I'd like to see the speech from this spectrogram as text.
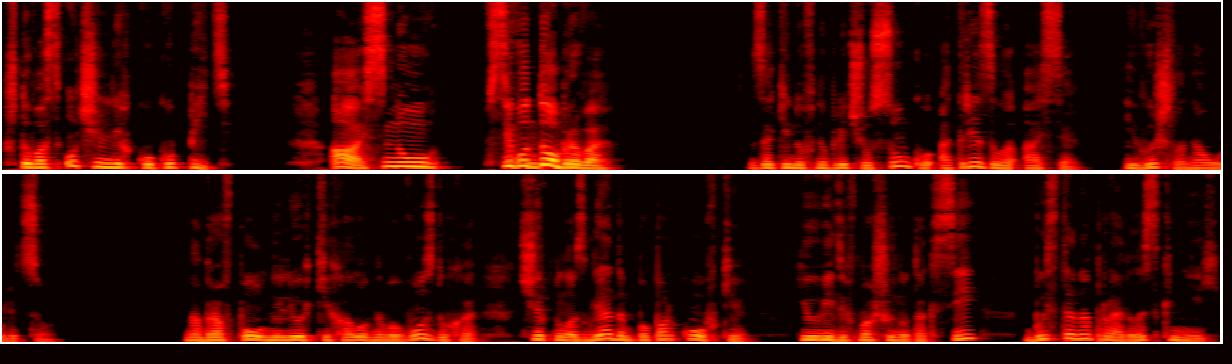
что вас очень легко купить». «Ась, ну, всего доброго!» Закинув на плечо сумку, отрезала Ася и вышла на улицу. Набрав полный легкий холодного воздуха, чиркнула взглядом по парковке и, увидев машину такси, быстро направилась к ней.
